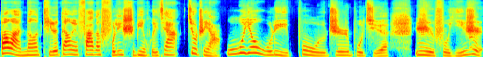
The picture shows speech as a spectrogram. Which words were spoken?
傍晚呢，提着单位发的福利食品回家，就这样无忧无虑，不知不觉，日复一日，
